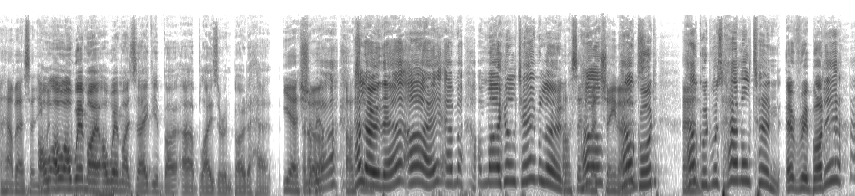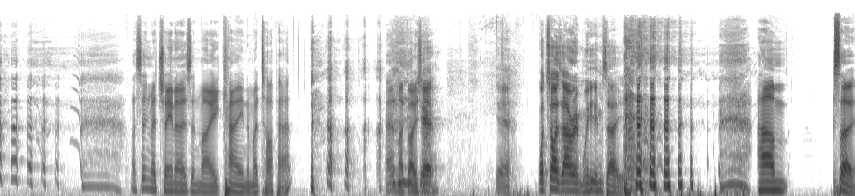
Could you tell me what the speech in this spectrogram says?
how about sending you? I'll, my- I'll, I'll wear my I'll wear my Xavier bo- uh, blazer and boater hat. yeah, And sure. I'll be, "Ah, I'll hello you- there, I am uh, Michael Chamberlain. I'll send you my how, chinos How good? How good was Hamilton, everybody? I send my chinos and my cane and my top hat and my bow tie. yeah, yeah. What size RM Williams are you? Um, so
